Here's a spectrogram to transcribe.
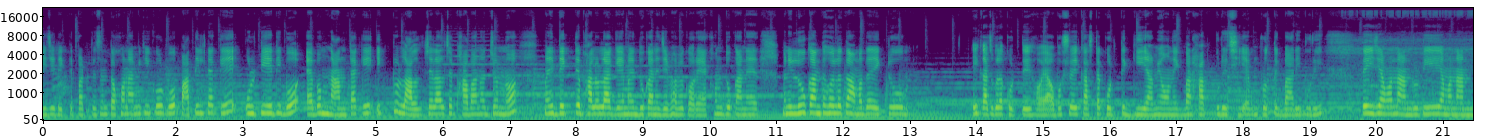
এই যে দেখতে পারতেছেন, তখন আমি কি করব, পাতিলটাকে উল্টিয়ে দিব এবং নানটাকে একটু লালচে লালচে ভাবানোর জন্য মানে দেখতে ভালো লাগে মানে দোকানে যেভাবে করে। এখন দোকানের মানে লুক আনতে হলে তো আমাদের একটু এই কাজগুলো করতেই হয়। অবশ্যই এই কাজটা করতে গিয়ে আমি অনেকবার হাত পুড়েছি এবং প্রত্যেকবারই পুড়ি। তো এই যে আমার নান রুটি, আমার নান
